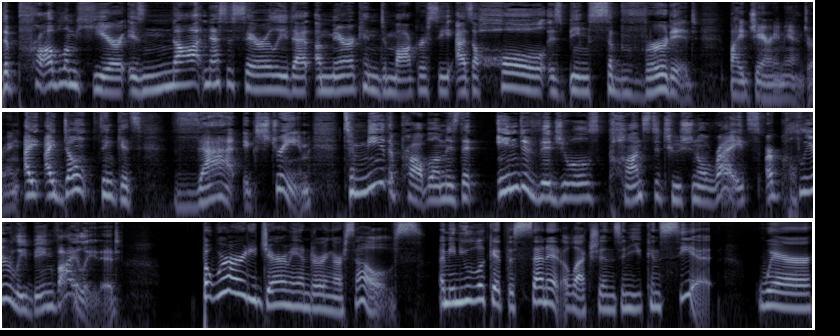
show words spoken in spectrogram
the problem here is not necessarily that American democracy as a whole is being subverted by gerrymandering. I, I don't think it's that extreme. To me, the problem is that individuals' constitutional rights are clearly being violated. But we're already gerrymandering ourselves. I mean, you look at the Senate elections and you can see it where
